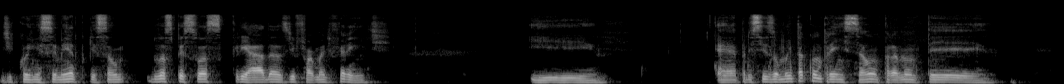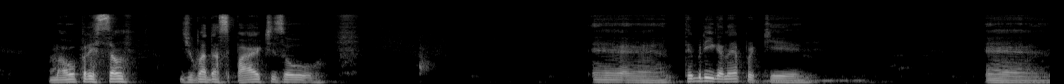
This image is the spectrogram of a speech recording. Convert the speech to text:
de conhecimento, porque são duas pessoas criadas de forma diferente. E é preciso muita compreensão para não ter uma opressão de uma das partes ou é, ter briga, né? Porque é,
